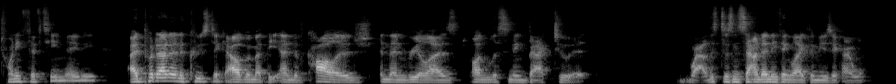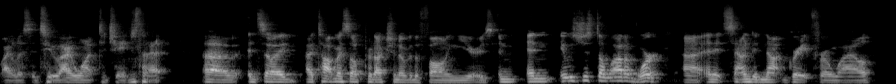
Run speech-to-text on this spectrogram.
2015, maybe. I'd put out an acoustic album at the end of college and then realized on listening back to it, wow, this doesn't sound anything like the music I, I listen to. I want to change that. Uh, and so I, I taught myself production over the following years, and and it was just a lot of work, uh, and it sounded not great for a while.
